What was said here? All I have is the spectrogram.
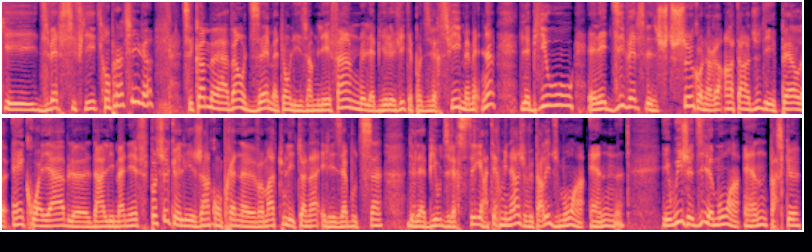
qui est diversifiée. Tu comprends-tu, là? C'est comme euh, avant, on disait, mettons, les hommes, les femmes, la biologie n'était pas diversifiée, mais maintenant, la bio, elle est Je suis sûr qu'on aura entendu des perles incroyables euh, dans les manifs. Je pas sûr que les gens comprennent euh, vraiment tous les tenants et les aboutissants de la biodiversité. En terminant, je veux parler du mot en N. Et oui, je dis le mot en N parce que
